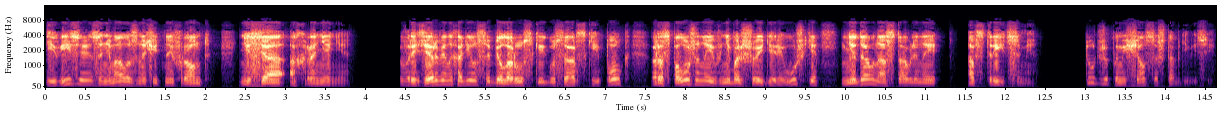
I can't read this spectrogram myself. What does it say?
Дивизия занимала значительный фронт, неся охранение. В резерве находился белорусский гусарский полк, расположенный в небольшой деревушке, недавно оставленной австрийцами. Тут же помещался штаб дивизии.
